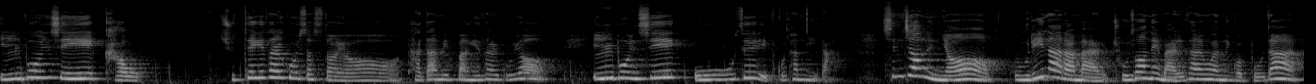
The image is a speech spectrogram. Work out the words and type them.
일본식 가옥 주택에 살고 있었어요. 다다미방에 살고요. 일본식 옷을 입고 삽니다. 심지어는요, 우리나라 말, 조선의 말을 사용하는 것보다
